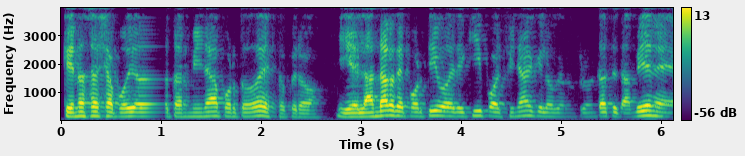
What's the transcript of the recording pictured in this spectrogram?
que no se haya podido terminar por todo esto, pero y el andar deportivo del equipo al final, que lo que me preguntaste también, eh,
